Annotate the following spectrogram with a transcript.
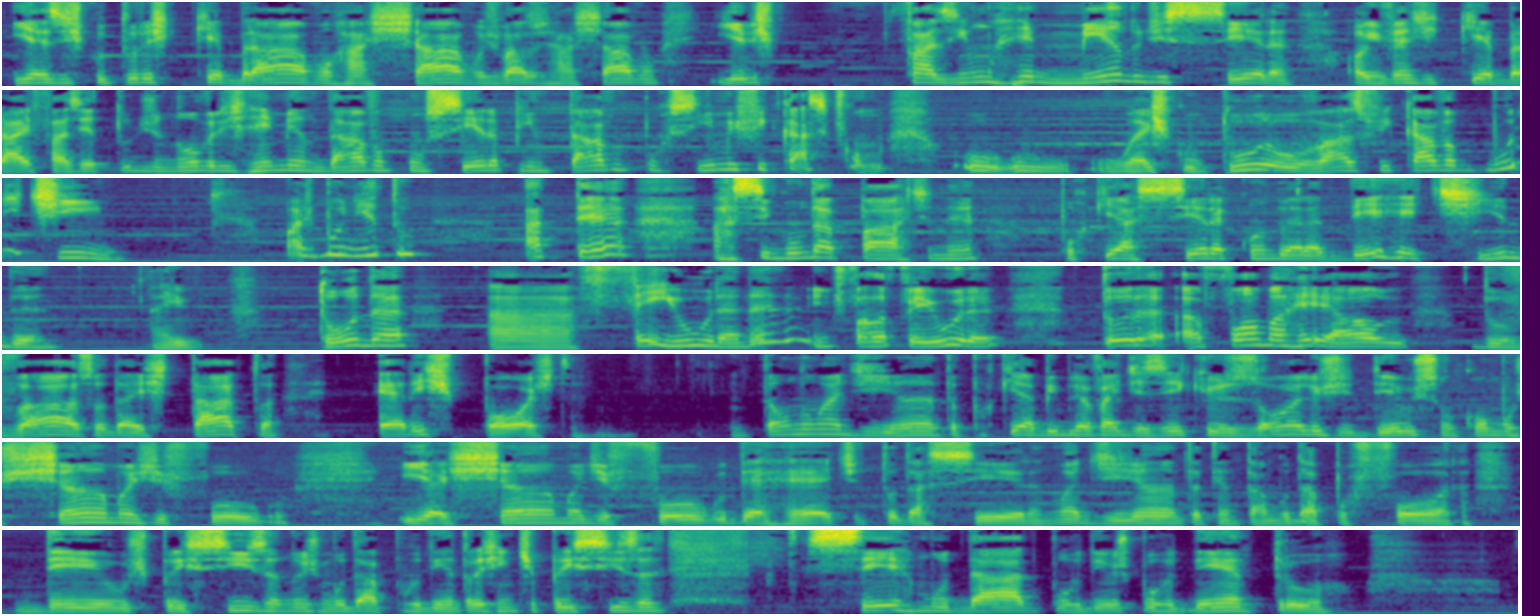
e as esculturas quebravam, rachavam, os vasos rachavam e eles faziam um remendo de cera, ao invés de quebrar e fazer tudo de novo, eles remendavam com cera, pintavam por cima e ficasse como o, o, a escultura ou o vaso ficava bonitinho, mas bonito até a segunda parte, né? Porque a cera quando era derretida, aí toda a feiura, né? A gente fala feiura, toda a forma real do vaso, da estátua, era exposta. Então não adianta, porque a Bíblia vai dizer que os olhos de Deus são como chamas de fogo, e a chama de fogo derrete toda a cera. Não adianta tentar mudar por fora. Deus precisa nos mudar por dentro. A gente precisa ser mudado por Deus por dentro.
